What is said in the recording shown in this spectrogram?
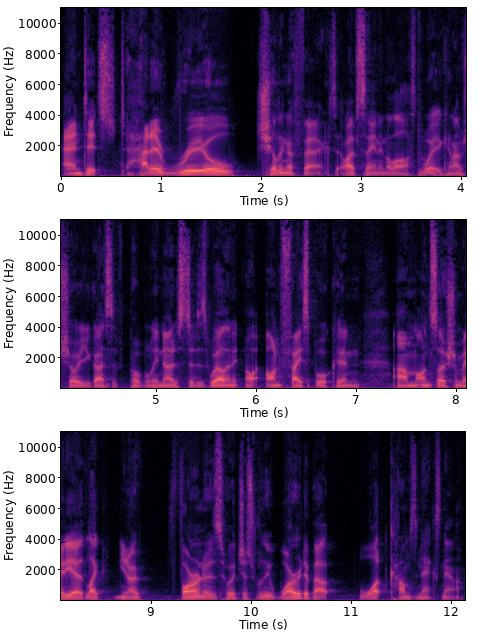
and it's had a real chilling effect I've seen in the last week, and I'm sure you guys have probably noticed it as well in, on Facebook and um, on social media. Like you know, foreigners who are just really worried about what comes next now.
